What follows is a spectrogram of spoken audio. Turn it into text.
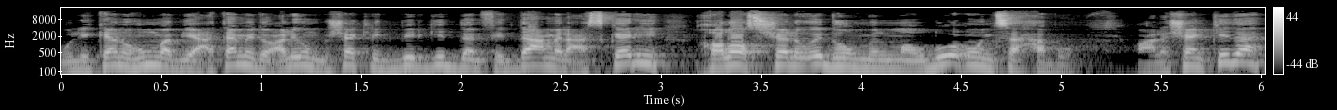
واللي كانوا هم بيعتمدوا عليهم بشكل كبير جدا في الدعم العسكري خلاص شالوا إيدهم من الموضوع وانسحبوا. وعلشان كده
